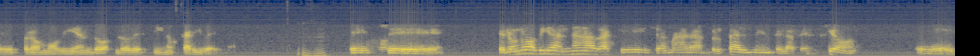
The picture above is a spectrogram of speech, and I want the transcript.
eh, promoviendo los destinos caribeños. Este, pero no había nada que llamara brutalmente la atención. Eh,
